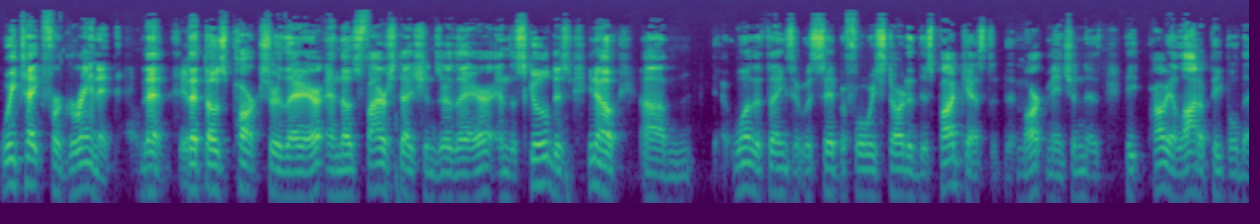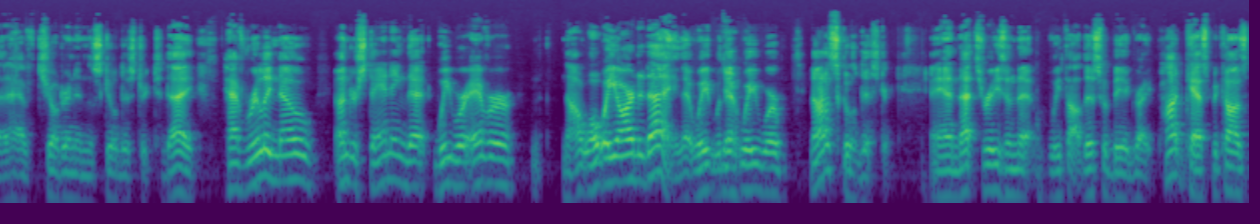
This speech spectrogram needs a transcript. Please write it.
we take for granted that Yeah. that those parks are there and those fire stations are there and the school district. You know, um, one of the things that was said before we started this podcast that- that Marc mentioned is he, probably a lot of people that have children in the school district today have really no understanding that we were ever not what we are today. That we Yeah. that we were not a school district, and that's the reason that we thought this would be a great podcast because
